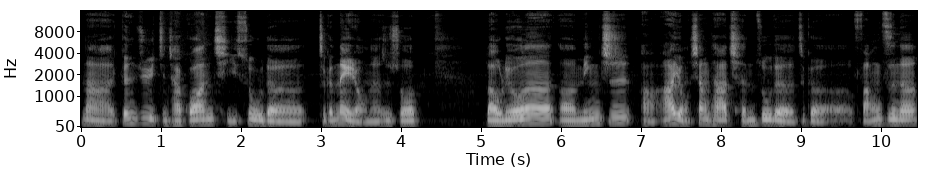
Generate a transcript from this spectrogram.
那根据检察官起诉的这个内容呢，是说。老刘呢，呃，明知啊阿勇向他承租的这个房子呢，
